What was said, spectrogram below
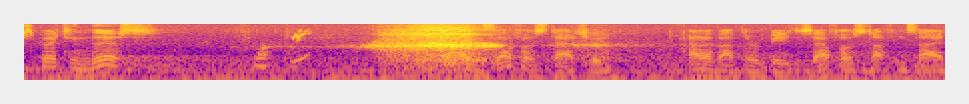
expecting this. Zeffo statue. Kind of thought there would be Zeffo stuff inside.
